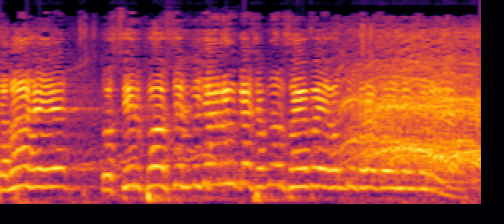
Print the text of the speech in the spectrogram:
चला है तो सिर्फ़ और सिर्फ़ विजानंद का शबनूर साहब है और दूसरा कोई नहीं चला है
